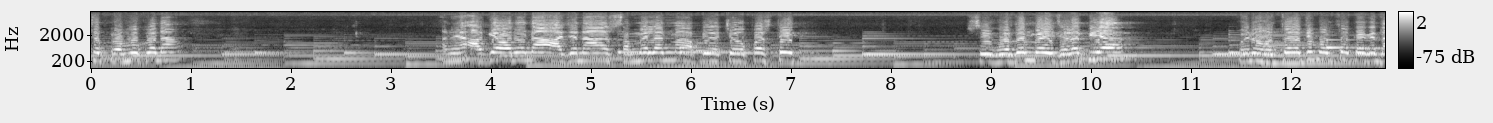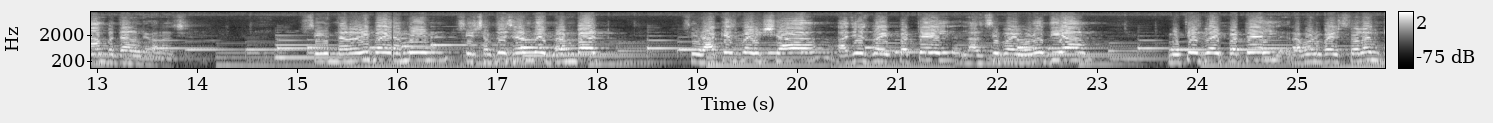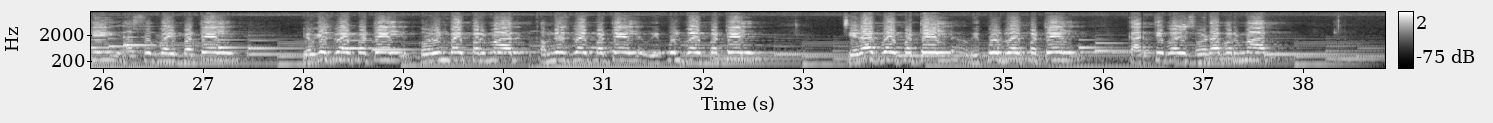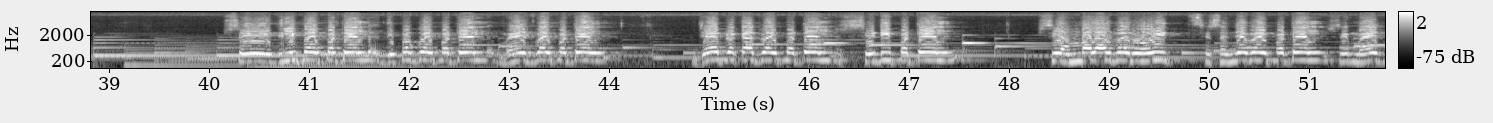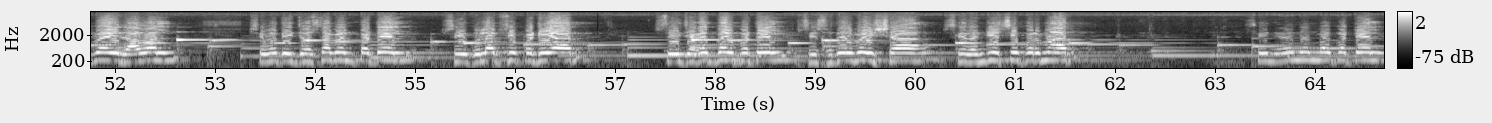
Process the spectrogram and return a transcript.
બુથ પ્રમુખોના અને આગેવાનોના આજના સંમેલનમાં આપણી વચ્ચે ઉપસ્થિત શ્રી ગોરધનભાઈ ઝડપિયા, કોઈનો હોતો નથી બોલતો કે નામ બધાના લેવાના છે. શ્રી નરહરીભાઈ અમીન, શ્રી શબ્દેશરણભાઈ બ્રહ્મભટ્ટ, શ્રી રાકેશભાઈ શાહ, રાજેશભાઈ પટેલ, લાલસીભાઈ વડોદિયા, મિતેશભાઈ પટેલ, રમણભાઈ સોલંકી હસમુખભાઈ પટેલ યોગેશભાઈ પટેલ ગોવિંદભાઈ પરમાર કમલેશભાઈ પટેલ વિપુલભાઈ પટેલ ચિરાગભાઈ પટેલ વિપુલભાઈ પટેલ કાંતિભાઈ સોડા પરમાર શ્રી દિલીપભાઈ પટેલ દીપકભાઈ પટેલ મહેશભાઈ પટેલ જયપ્રકાશભાઈ પટેલ સીડી પટેલ શ્રી અંબાલાલભાઈ રોહિત શ્રી સંજયભાઈ પટેલ શ્રી મહેશભાઈ રાવલ શ્રીમતી જ્યોત્સનાબેન પટેલ શ્રી ગુલાબસિંહ પઢિયાર શ્રી જગતભાઈ પટેલ, શ્રી સુનિલભાઈ શાહ, શ્રી રણજીતસિંહ પરમાર, શ્રી નિરંજનભાઈ પટેલ.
